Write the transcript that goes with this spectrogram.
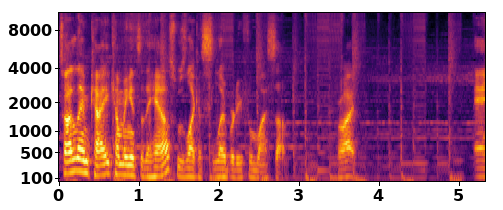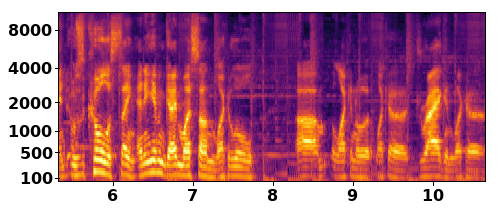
Total MK coming into the house was like a celebrity for my son, right? And it was the coolest thing. And he even gave my son like a little, um, like an like a dragon, like a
